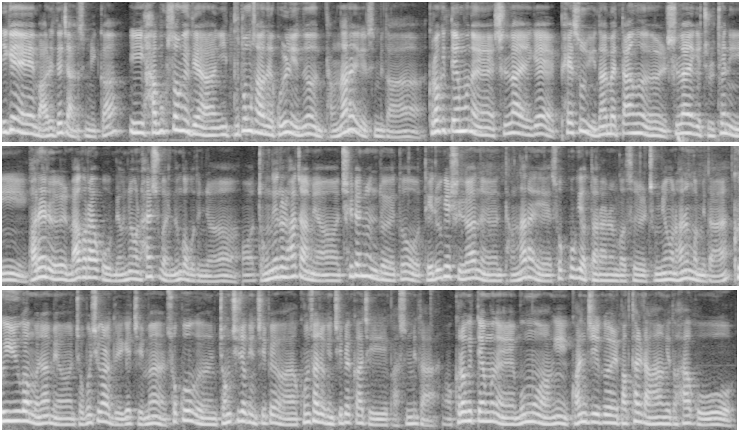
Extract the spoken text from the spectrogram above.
이게 말이 되지 않습니까? 이 하북성에 대한 이 부동산의 권리는 당나라에게 있습니다. 그렇기 때문에 신라에게 폐수 이남의 땅을 신라에게 줄 테니 발해를 막으라고 명령을 할 수가 있는 거거든요. 어, 정리를 하자면 700년도에도 대륙의 신라는 당나라의 속국이었다라는 것을 증명을 하는 겁니다. 그 이유가 뭐냐면 저번 시간에도 얘기했지만 속국은 정치적인 지배와 군사적인 지배까지 받습니다. 어, 그렇기 때문에 문무왕이 관직을 박탈당하기도 하고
